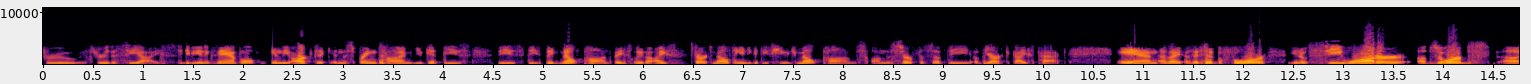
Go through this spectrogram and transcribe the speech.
through through the sea ice. To give you an example, in the Arctic in the springtime, you get these these these big melt ponds. Basically, the ice starts melting, and you get these huge melt ponds on the surface of the of the Arctic ice pack. And as I, as I said before, you know, seawater absorbs uh,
